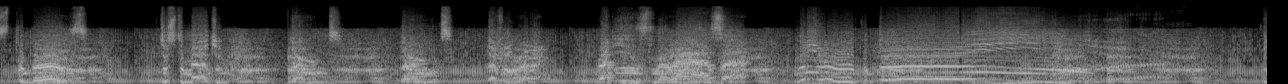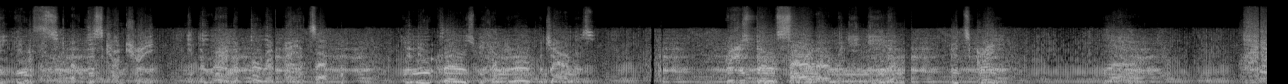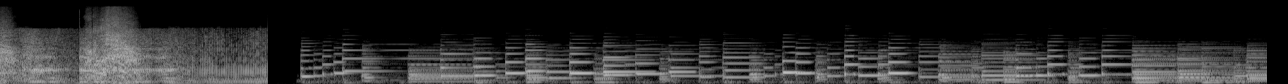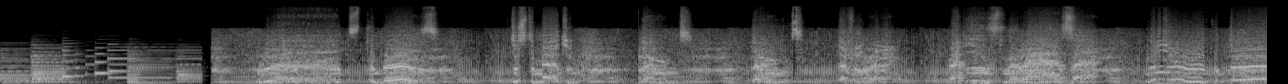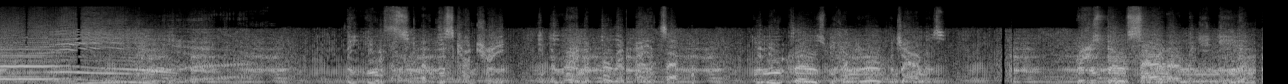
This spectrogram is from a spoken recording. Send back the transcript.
What's the buzz? Just imagine. Pounds. Pounds. Everywhere. What is the? What do you want to The youths of this country need to learn to pants up. Your new clothes become your own pajamas. Where's Bill Soda when you need him? That's great. What's the buzz? Just imagine. Pounds. Pounds. Everywhere. What is the? What do you want to The youths of this country need to learn to their pants up. Your new clothes become your pajamas. Where's Bill Soda when you need him?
